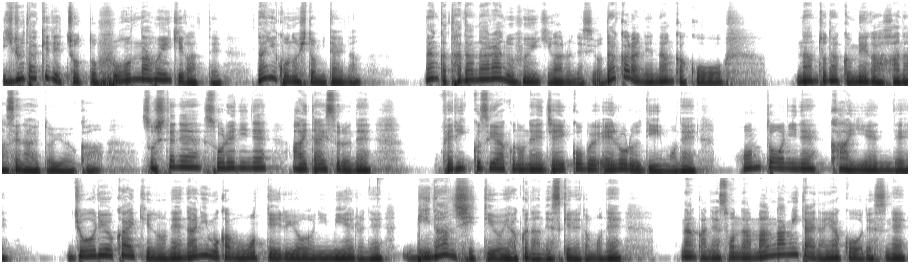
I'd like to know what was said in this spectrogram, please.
いるだけでちょっと不穏な雰囲気があって、何この人みたいな。なんかただならぬ雰囲気があるんですよ。だからね、なんかこう、なんとなく目が離せないというか、そしてね、それにね、相対するね、フェリックス役のね、ジェイコブ・エロルディもね、本当にね、開演で、上流階級のね、何もかも持っているように見えるね、美男子っていう役なんですけれどもね、なんかね、そんな漫画みたいな役をですね、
